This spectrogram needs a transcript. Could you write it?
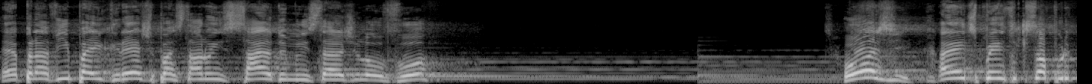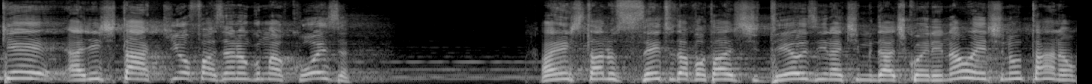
é para vir para a igreja, para estar no ensaio do ministério de louvor. Hoje, a gente pensa que só porque a gente está aqui ou fazendo alguma coisa, a gente está no centro da vontade de Deus e na intimidade com Ele. Não, a gente não está, não.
